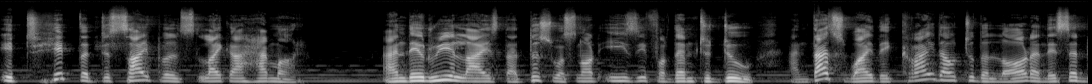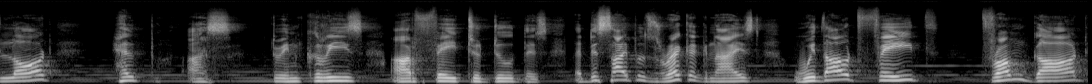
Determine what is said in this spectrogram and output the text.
it hit the disciples like a hammer. And they realized that this was not easy for them to do. And that's why they cried out to the Lord and they said, Lord, help us to increase our faith to do this. The disciples recognized without faith from God,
